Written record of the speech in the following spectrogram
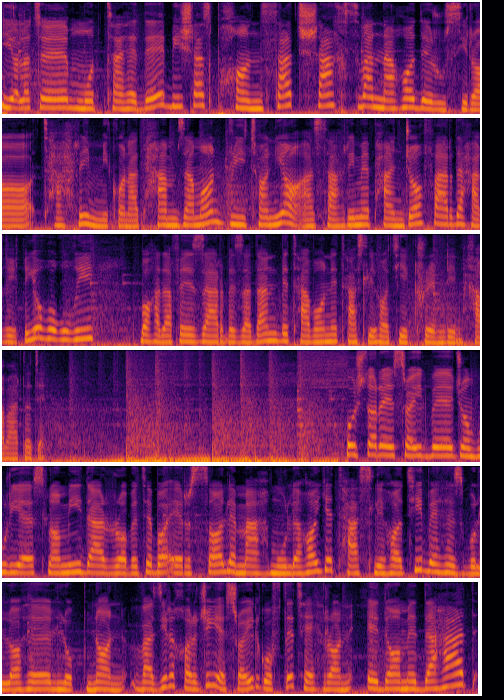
ایالات متحده بیش از 500 شخص و نهاد روسی را تحریم می کند. همزمان بریتانیا از تحریم 50 فرد حقیقی و حقوقی با هدف ضربه زدن به توان تسلیحاتی کرملین خبر داده. هشدار اسرائیل به جمهوری اسلامی در رابطه با ارسال محموله های تسلیحاتی به حزب الله لبنان. وزیر خارجه اسرائیل گفته تهران ادامه دهد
